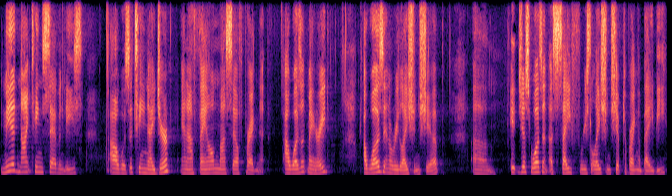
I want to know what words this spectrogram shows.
mid 1970s, I was a teenager and I found myself pregnant. I wasn't married, I was in a relationship. Um, it just wasn't a safe relationship to bring a baby.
